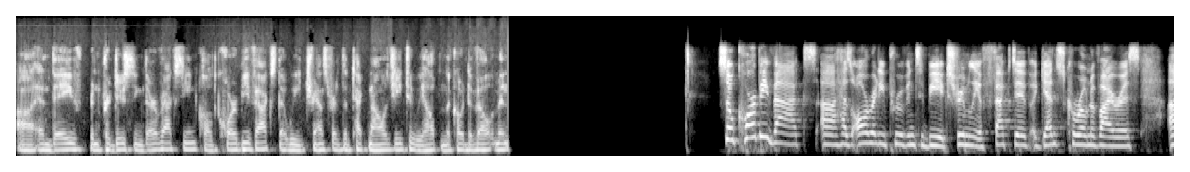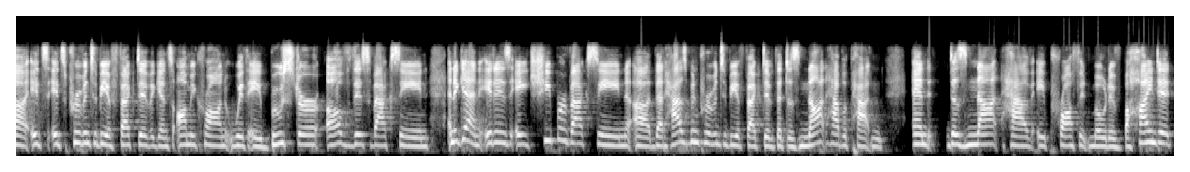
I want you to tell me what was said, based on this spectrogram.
uh, and they've been producing their vaccine called Corbevax that we transferred the technology to. We helped in the co-development. So Corbevax uh, has already proven to be extremely effective against coronavirus. Uh, it's it's proven to be effective against Omicron with a booster of this vaccine. And again, it is a cheaper vaccine uh, that has been proven to be effective, that does not have a patent and does not have a profit motive behind it.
